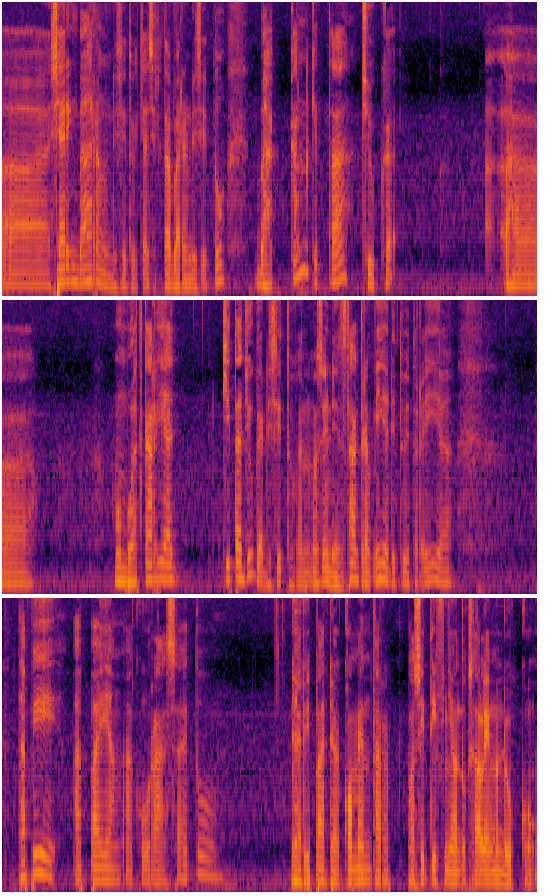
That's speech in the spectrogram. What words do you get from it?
uh, sharing bareng di situ, kita cerita bareng di situ. Bahkan kita juga uh, membuat karya kita juga di situ kan, maksudnya di Instagram iya, di Twitter iya. Tapi apa yang aku rasa itu daripada komentar positifnya untuk saling mendukung.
